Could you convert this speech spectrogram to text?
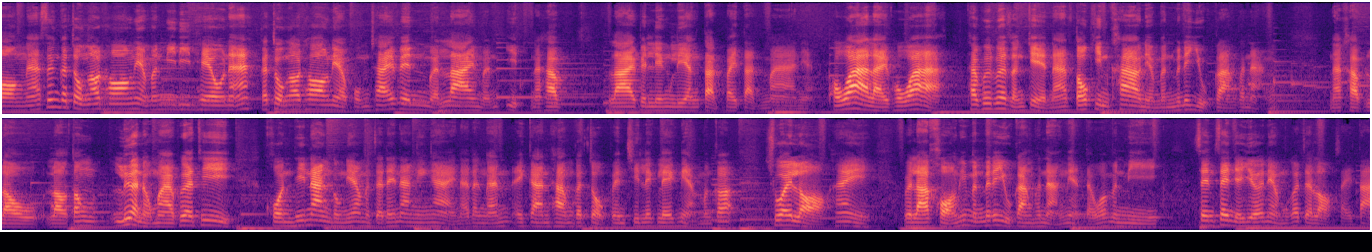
องนะซึ่งกระจกเงาทองเนี่ยมันมีดีเทลนะกระจกเงาทองเนี่ยผมใช้เป็นเหมือนลายเหมือนอิฐนะครับลายเป็นเรียงๆตัดไปตัดมาเนี่ยเพราะว่าอะไรเพราะว่าถ้าเพื่อนๆสังเกตนะโต๊ะกินข้าวเนี่ยมันไม่ได้อยู่กลางผนังนะครับเราเราต้องเลื่อนออกมาเพื่อที่ คนที่นั่งตรงนี้มันจะได้นั่งง่ายๆนะดังนั้นไอการทำกระจกเป็นชิ้นเล็กๆเนี่ยมันก็ช่วยหลอกให้เวลาของที่มันไม่ได้อยู่กลางผนังเนี่ยแต่ว่ามันมีเส้นๆเยอะๆเนี่ยมันก็จะหลอกสายตา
